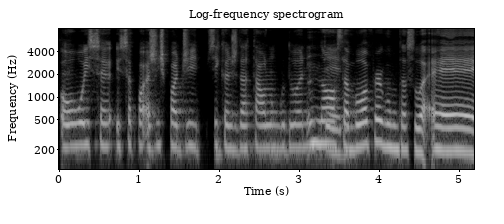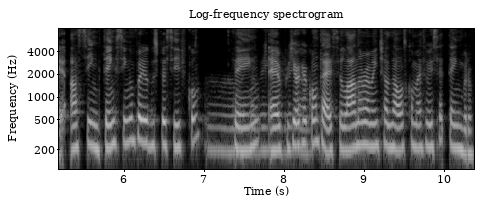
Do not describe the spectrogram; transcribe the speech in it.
Ou isso, é, isso é, a gente pode se candidatar ao longo do ano inteiro? Nossa, boa pergunta sua. É, assim, tem sim um período específico. Ah, tem. tá vendo? é porque é o que Legal. acontece. Lá, normalmente, as aulas começam em setembro.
